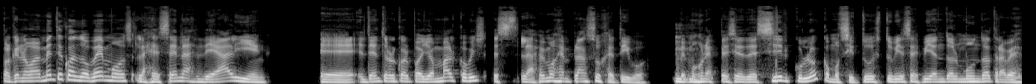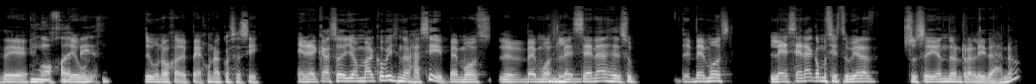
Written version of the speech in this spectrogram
Porque normalmente cuando vemos las escenas de alguien eh, dentro del cuerpo de John Malkovich, las vemos en plan subjetivo. Vemos una especie de círculo, como si tú estuvieses viendo el mundo a través de un ojo de, pez. de un ojo de pez, una cosa así. En el caso de John Malkovich no es así. Vemos, vemos la escena de su, vemos la escena como si estuviera sucediendo en realidad, ¿no?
